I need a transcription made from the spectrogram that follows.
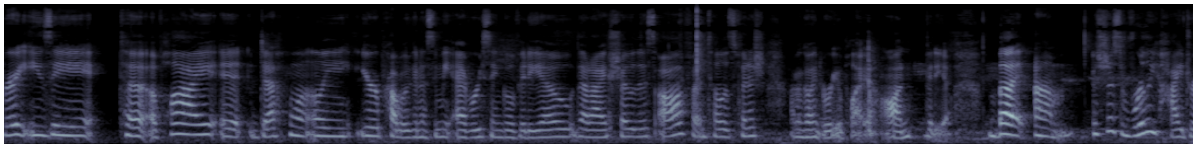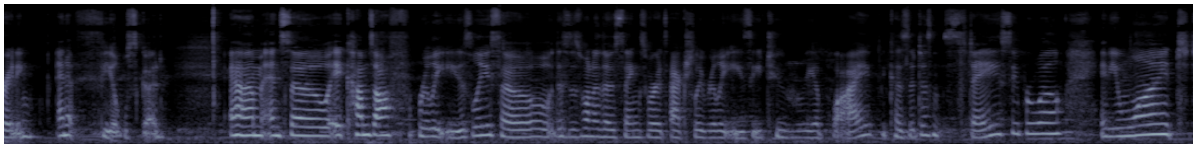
very easy to apply it definitely you're probably going to see me every single video that I show this off until it's finished. I'm going to reapply it on video. But um, it's just really hydrating and it feels good. Um, and so it comes off really easily. So this is one of those things where it's actually really easy to reapply because it doesn't stay super well. If you want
